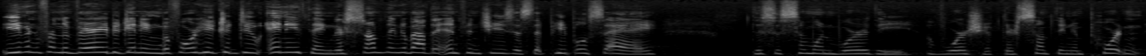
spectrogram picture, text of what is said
even from the very beginning, before he could do anything. There's something about the infant Jesus that people say, this is someone worthy of worship. There's something important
